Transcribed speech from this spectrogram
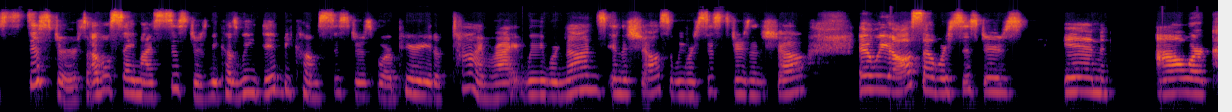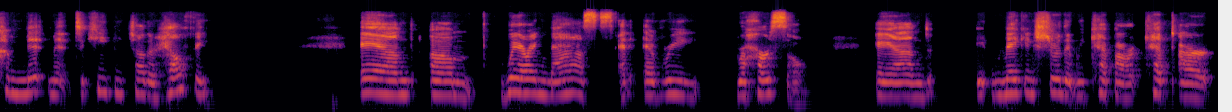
sisters i will say my sisters because we did become sisters for a period of time right? We were nuns in the show so we were sisters in the show. And we also were sisters in our commitment to keep each other healthy. And um, wearing masks at every rehearsal and it, making sure that we kept our kept our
